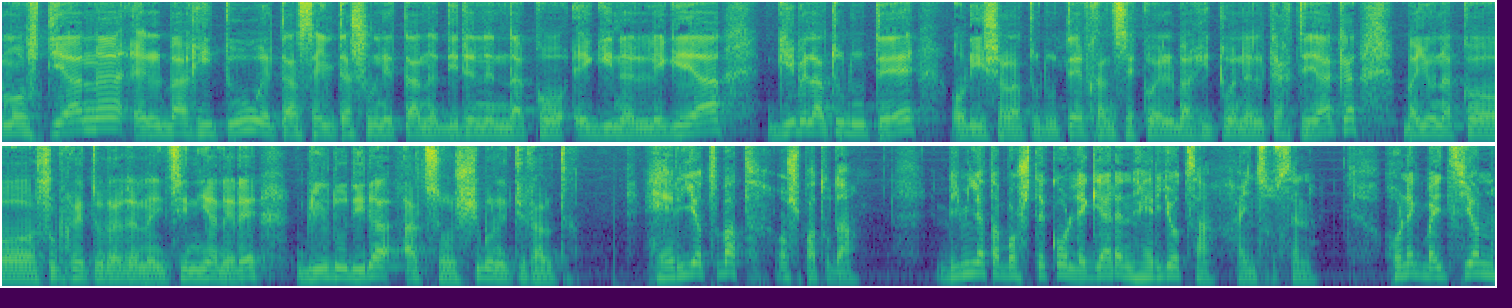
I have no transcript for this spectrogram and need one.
mostian, elbarritu eta zailtasunetan direnendako egin legea, gibelatu dute, hori salatu dute, frantziako elbarrituen elkarteak, baionako supreturaren aintzinean ere, bildu dira atzo, sibonetik alt. Heriotz bat, ospatu da. 2000 bosteko legearen heriotza hain zuzen. Honek baitzion,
